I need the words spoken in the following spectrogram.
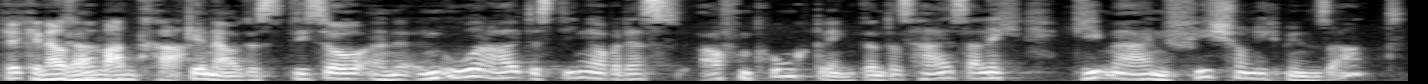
Genau, ja, so ein Mantra. Genau, das ist so ein, ein uraltes Ding, aber das auf den Punkt bringt. Und das heißt eigentlich, gib mir einen Fisch und ich bin satt,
